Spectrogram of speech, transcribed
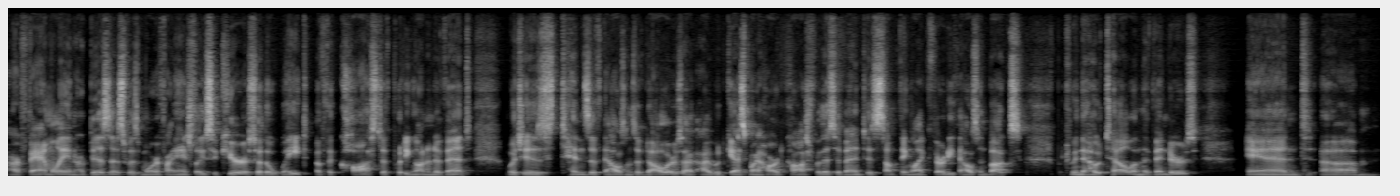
our family and our business was more financially secure. So the weight of the cost of putting on an event, which is tens of thousands of dollars, I, I would guess my hard cost for this event is something like thirty thousand bucks between the hotel and the vendors, and um,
